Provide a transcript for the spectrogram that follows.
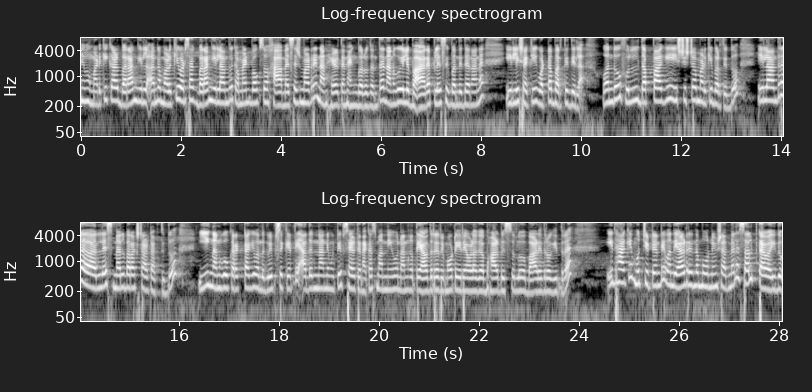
ನಿಮಗೆ ಮಡಕೆ ಕಾಳು ಬರಂಗಿಲ್ಲ ಅಂದ್ರೆ ಮೊಳಕೆ ಒಡ್ಸಕ್ಕೆ ಬರಂಗಿಲ್ಲ ಅಂದ್ರೆ ಕಮೆಂಟ್ ಬಾಕ್ಸು ಹಾ ಮೆಸೇಜ್ ಮಾಡಿರಿ, ನಾನು ಹೇಳ್ತೇನೆ ಹೆಂಗೆ ಬರೋದಂತ ನನಗೂ ಇಲ್ಲಿ ಬೇರೆ ಪ್ಲೇಸಿಗೆ ಬಂದಿದ್ದೆ ನಾನು. ಇಲ್ಲಿ ಶಕಿಗೆ ಒಟ್ಟ ಬರ್ತಿದ್ದಿಲ್ಲ. ಒಂದು ಫುಲ್ ದಪ್ಪಾಗಿ ಇಷ್ಟಿಷ್ಟ ಮಡಕೆ ಬರ್ತಿದ್ದು. ಇಲ್ಲ ಅಂದ್ರೆ ಅಲ್ಲೇ ಸ್ಮೆಲ್ ಬರೋಕ್ಕೆ ಸ್ಟಾರ್ಟ್ ಆಗ್ತಿದ್ದು. ಈಗ ನನಗೂ ಕರೆಕ್ಟಾಗಿ ಒಂದು ಗ್ರಿಪ್ ಸಿಕ್ಕೈತಿ. ಅದನ್ನು ನಾನು ನಿಮಗೆ ಟಿಪ್ಸ್ ಹೇಳ್ತೇನೆ. ಅಕಸ್ಮಾತ್ ನೀವು ನನಗತ್ತೆ ಯಾವ್ದಾರ ರಿಮೋಟ್ ಏರಿಯಾ ಒಳಗೆ ಭಾಳ ಬಿಸಿಲು, ಭಾಳ ಇದ್ರೋಗಿದ್ರೆ. ಇದು ಹಾಕಿ ಮುಚ್ಚಿಟ್ಟೇನ್ರಿ, ಒಂದು ಎರಡರಿಂದ ಮೂರು ನಿಮಿಷ ಆದಮೇಲೆ ಸ್ವಲ್ಪ ಟ ಇದು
